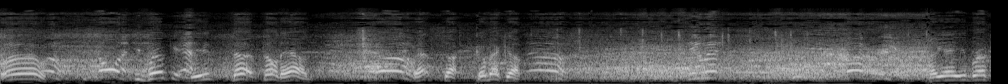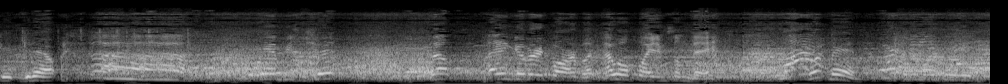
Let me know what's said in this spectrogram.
Whoa. Whoa. It's going. You broke it, Yeah. dude. No, it fell down. Whoa. That sucked. Go back up. No. Damn it. Oh yeah, you broke it. Get out. Ah, damn piece of shit. Well, I didn't go very far, but I will fight him someday. What man?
